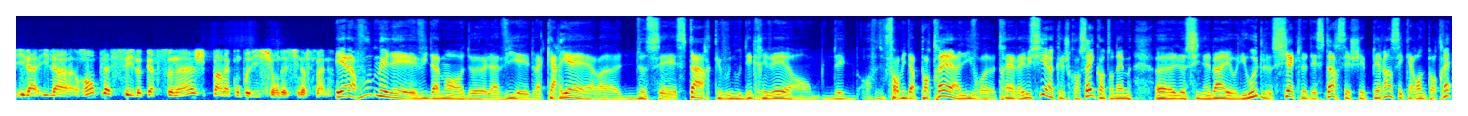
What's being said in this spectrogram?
il a, il a remplacé le personnage par la composition de Hoffman. Et alors, vous mêlez évidemment de la vie et de la carrière euh, de ces stars que vous nous décrivez en, en formidables portraits, un livre très réussi hein, que je conseille quand on aime euh, le cinéma et Hollywood. Le siècle des stars, c'est chez Perrin, c'est 40 portraits.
